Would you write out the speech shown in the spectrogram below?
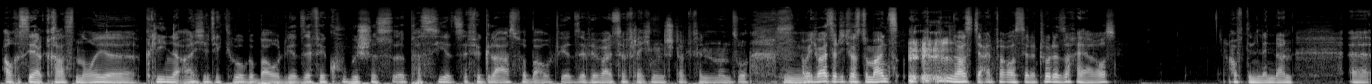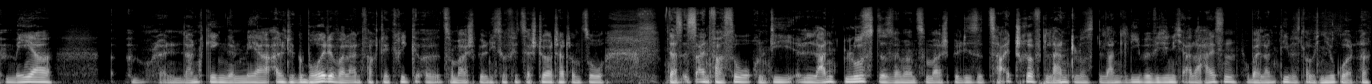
auch sehr krass neue, cleane Architektur gebaut wird, sehr viel Kubisches äh, passiert, sehr viel Glas verbaut wird, sehr viel weiße Flächen stattfinden und so. Mhm. Aber ich weiß nicht, was du meinst. du hast ja einfach aus der Natur der Sache heraus auf den Ländern äh, mehr oder in Landgegenden mehr alte Gebäude, weil einfach der Krieg äh, zum Beispiel nicht so viel zerstört hat und so. Das ist einfach so. Und die Landlust, also wenn man zum Beispiel diese Zeitschrift Landlust, Landliebe, wie die nicht alle heißen, wobei Landliebe ist, glaube ich, ein Joghurt, ne?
